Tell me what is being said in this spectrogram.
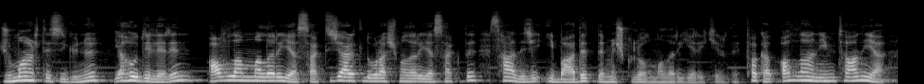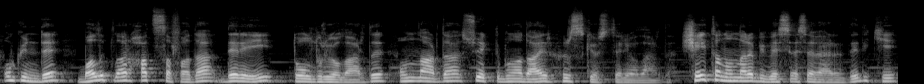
cumartesi günü Yahudiler Yahudilerin avlanmaları yasak, ticaretle uğraşmaları yasaktı. Sadece ibadetle meşgul olmaları gerekirdi. Fakat Allah'ın imtihanı ya o günde balıklar hat safhada dereyi dolduruyorlardı. Onlar da sürekli buna dair hırs gösteriyorlardı. Şeytan onlara bir vesvese verdi. Dedi ki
